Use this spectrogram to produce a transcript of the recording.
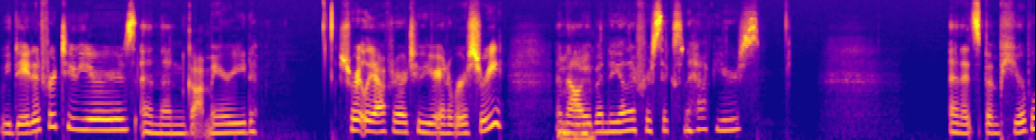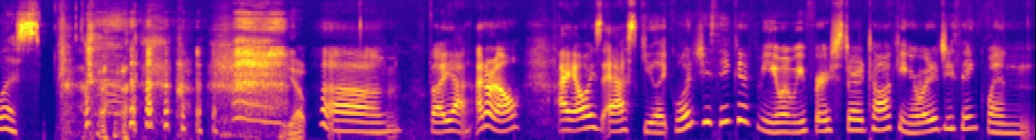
we dated for two years and then got married shortly after our two year anniversary. And now we've been together for six and a half years. And it's been pure bliss. Yep. Um, but yeah, I don't know. I always ask you, like, what did you think of me when we first started talking? Or what did you think when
